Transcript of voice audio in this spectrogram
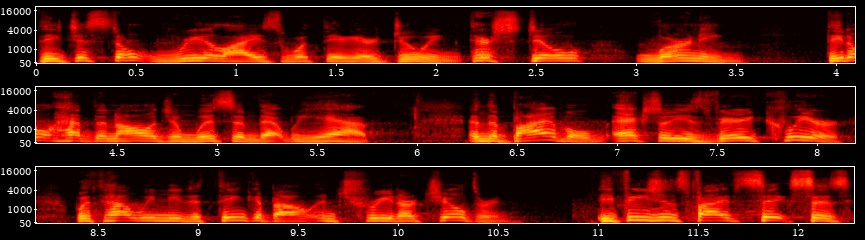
they just don't realize what they are doing. They're still learning, they don't have the knowledge and wisdom that we have. And the Bible actually is very clear with how we need to think about and treat our children. Ephesians 5 6 says,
